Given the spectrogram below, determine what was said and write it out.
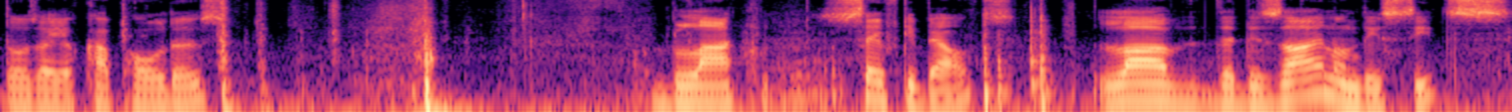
Those are your cup holders. Black safety belts. Love the design on these seats.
